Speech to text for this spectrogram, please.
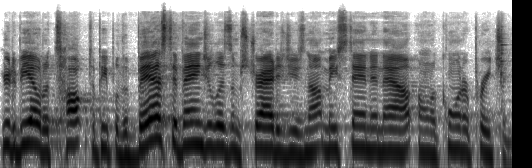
You're to be able to talk to people. The best evangelism strategy is not me standing out on a corner preaching.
